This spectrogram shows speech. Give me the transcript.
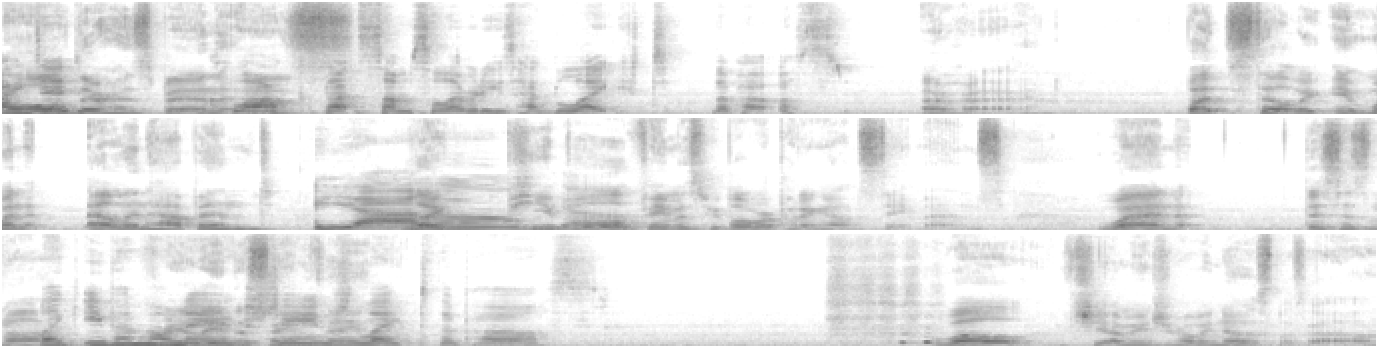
I all did there has been Clock is that some celebrities had liked the post. okay, but still, like it, when Ellen happened, Yeah. like Oh, people, yeah. famous people were putting out statements. When this is not like even Monet really X Change liked the post. Well, she. I mean, she probably knows Lizzo.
